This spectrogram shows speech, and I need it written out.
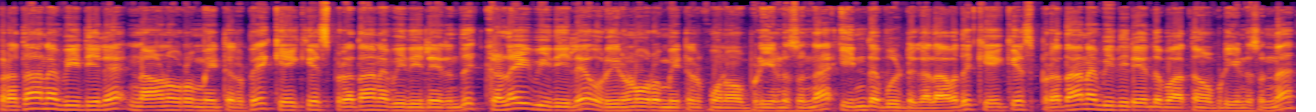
பிரதான வீதியில் நானூறு மீட்டர் போய் கேகேஎஸ் பிரதான வீதியில இருந்து கிளை வீதியில் ஒரு இருநூறு மீட்டர் போனோம் அப்படின்னு சொன்னால் இந்த வீட்டுக்கு அதாவது கேகேஎஸ் பிரதான வீதியிலேருந்து பார்த்தோம் அப்படின்னு சொன்னால்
